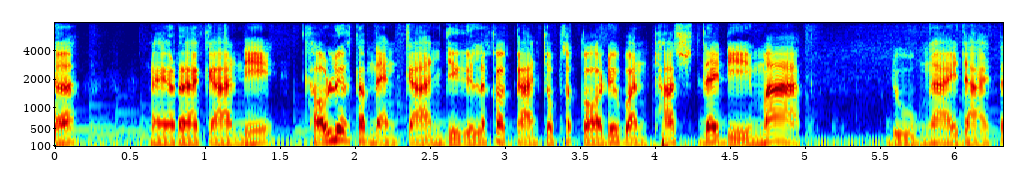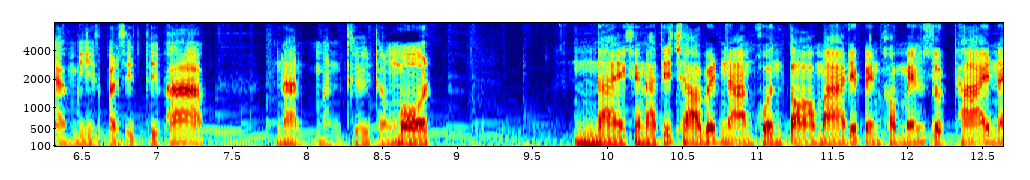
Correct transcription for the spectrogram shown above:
อ ในรายการนี้เขาเลือกตำแหน่งการยืนและก็การจบสกอร์ด้วยวันทัชได้ดีมาก ดูง่ายดายแต่มีประสิทธิภาพ นั่นมันคือทั้งหมด ในขณะที่ชาวเวียดนามคนต่อมาที่เป็นคอมเมนต์สุดท้ายใน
